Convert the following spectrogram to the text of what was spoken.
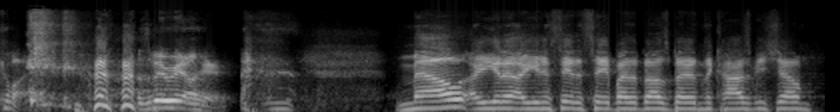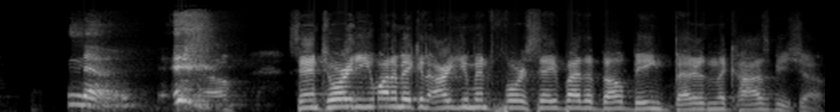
Come on, let's be real here. Mel, are you gonna are you gonna say the Saved by the Bell is better than The Cosby Show? No. No. Santori, do you want to make an argument for Saved by the Bell being better than the Cosby Show?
